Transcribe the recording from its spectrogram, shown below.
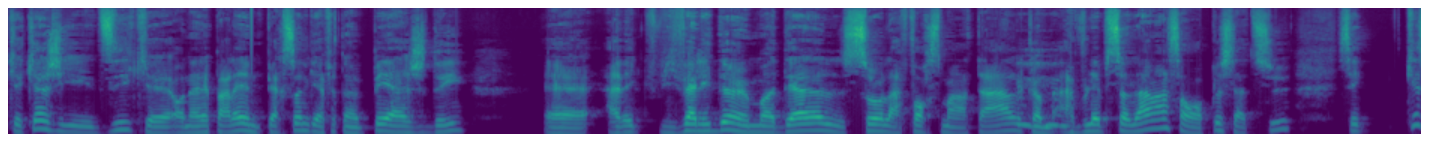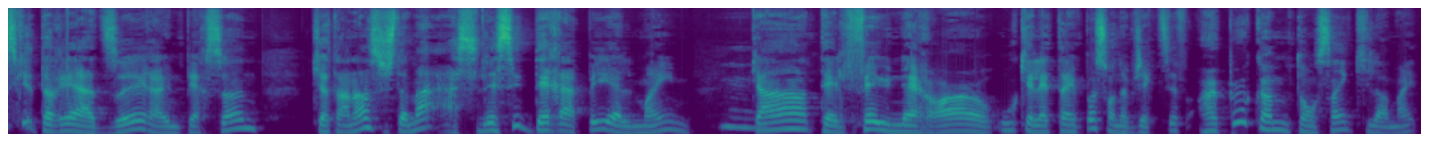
que quand j'ai dit qu'on allait parler à une personne qui a fait un PhD euh, avec qui validait un modèle sur la force mentale, comme mm-hmm. elle voulait absolument savoir plus là-dessus, c'est qu'est-ce que tu aurais à dire à une personne qui a tendance justement à se laisser déraper elle-même mm. quand elle fait une erreur ou qu'elle n'atteint pas son objectif, un peu comme ton 5 km.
